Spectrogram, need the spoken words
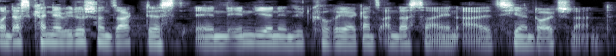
Und das kann ja, wie du schon sagtest, in Indien, in Südkorea ganz anders sein als hier in Deutschland.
